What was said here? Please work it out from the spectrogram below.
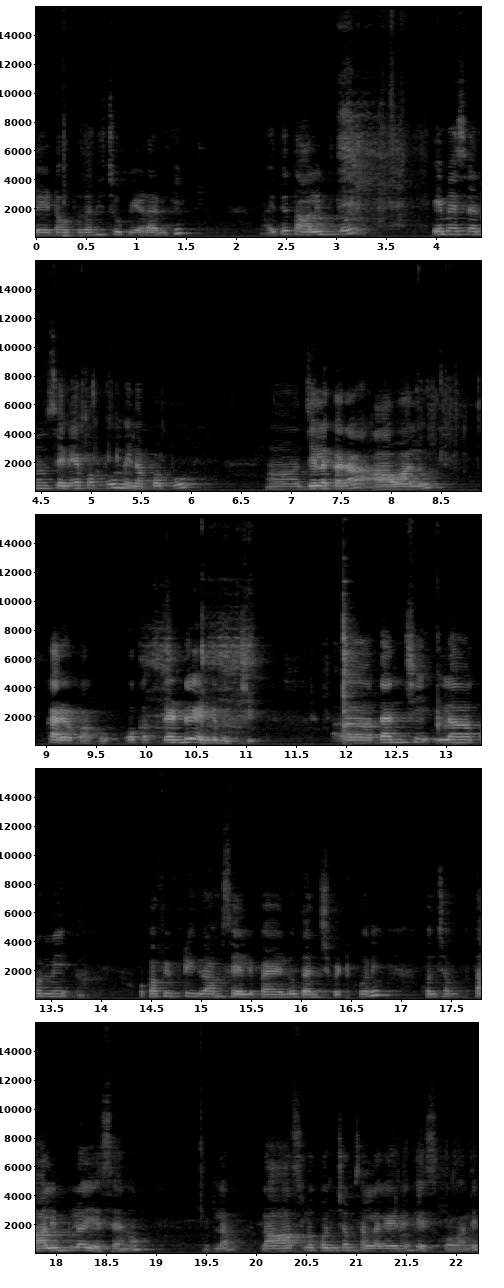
లేట్ అవుతుందని చూపించడానికి అయితే తాలింపులో ఏమేసాను? శనగపప్పు మినప్పప్పు జీలకర్ర ఆవాలు కరివేపాకు. ఒక రెండు ఎండుమిర్చి. దంచి ఇలా కొన్ని ఒక ఫిఫ్టీ గ్రామ్స్ ఎల్లిపాయలు దంచి పెట్టుకొని కొంచెం తాలింపులో వేసాను. ఇట్లా. లాస్ట్లో కొంచెం చల్లగా అయినాక వేసుకోవాలి.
